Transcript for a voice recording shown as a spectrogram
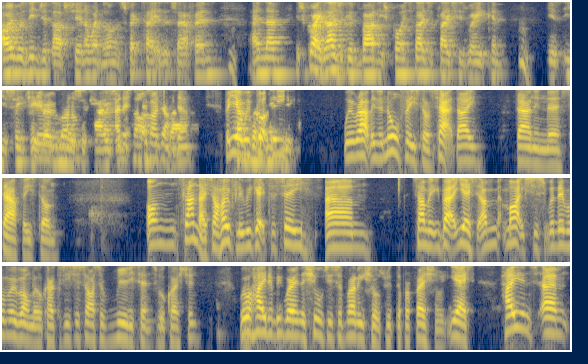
I was injured last year and I went along and spectated at Southend. Hmm. And um, it's great. Loads of good vantage points, loads of places where you can Hmm. you, you see people on numerous occasions. It's it, nice everyone's and up and flat. down. But yeah, we've got the we were up in the northeast on Saturday, down in the southeast on on Sunday. So hopefully we get to see um somebody. But yes, um, Mike's just well, then we'll move on, Wilco, because he's just asked a really sensible question. Will Hayden be wearing the shortest of running shorts with the professionals? Yes, Hayden's um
